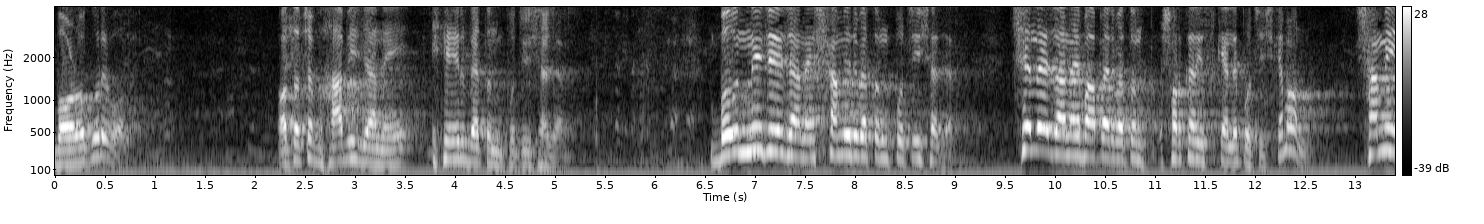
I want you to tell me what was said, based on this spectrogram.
বড় করে বলে। অথচ ভাবি জানে এর বেতন পঁচিশ হাজার। বউ নিজে জানে স্বামীর বেতন পঁচিশ হাজার। ছেলে জানে বাপের বেতন সরকারি স্কেলে পঁচিশ, কেমন? স্বামী,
